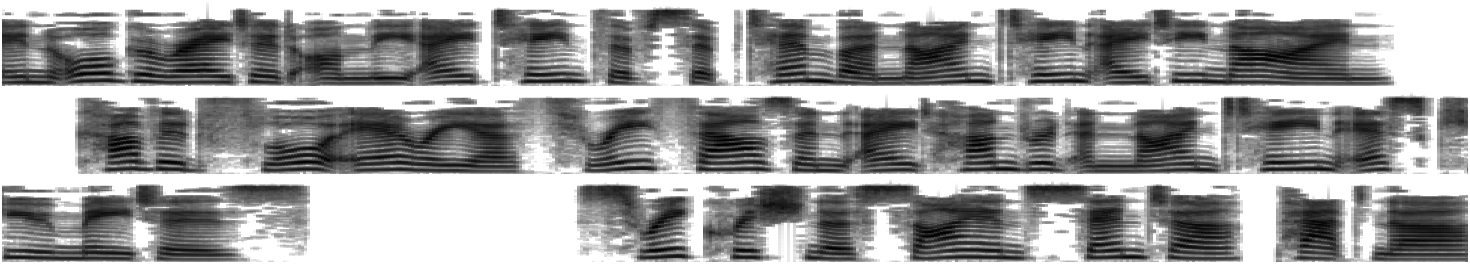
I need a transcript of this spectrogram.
Inaugurated on 18 September 1989. Covered floor area 3,819 sq meters. Sri Krishna Science Centre, Patna.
